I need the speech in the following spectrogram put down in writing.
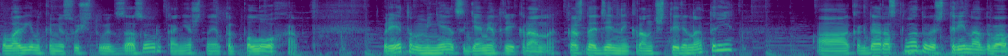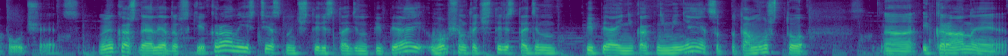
половинками существует зазор, конечно, это плохо. При этом меняется геометрия экрана. Каждый отдельный экран 4 на 3, а когда раскладываешь, 3 на 2 получается. Ну и каждый оледовский экран, естественно, 401 ppi. В общем-то, 401 ppi никак не меняется, потому что Э, экраны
